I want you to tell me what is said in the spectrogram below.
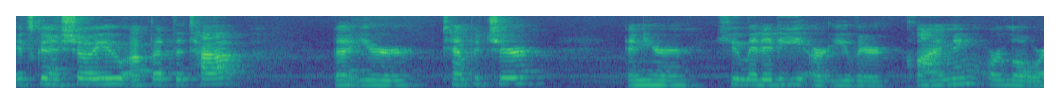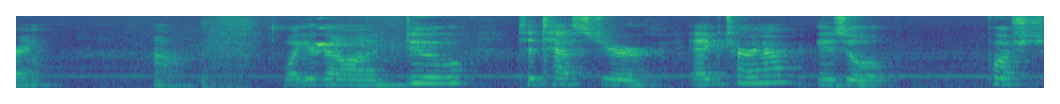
It's gonna show you up at the top that your temperature and your humidity are either climbing or lowering. Um, what you're gonna wanna do to test your egg turner is you'll push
